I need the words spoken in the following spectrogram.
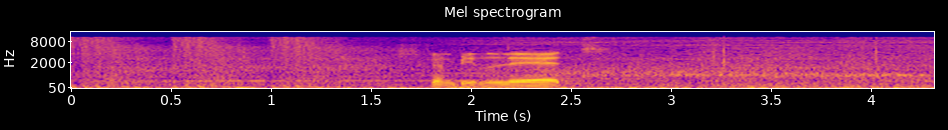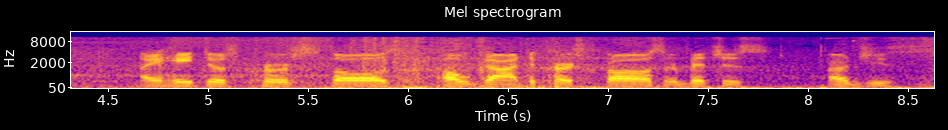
It's gonna be lit. I hate those cursed stalls. Oh god, the cursed stalls are bitches. Oh jeez.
